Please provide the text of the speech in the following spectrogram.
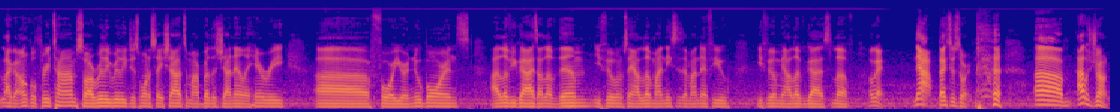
like an uncle three times. So I really, really just want to say shout out to my brothers Janelle and Henry uh, for your newborns. I love you guys. I love them. You feel what I'm saying? I love my nieces and my nephew. You feel me? I love you guys. Love. Okay. Now back to the story. um, I was drunk,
